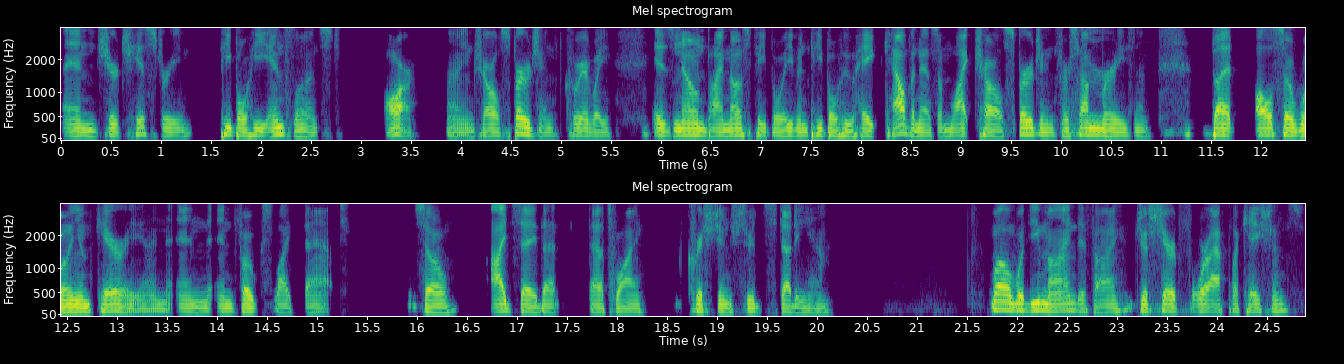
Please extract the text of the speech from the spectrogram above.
in church history, people he influenced are. I mean, Charles Spurgeon clearly is known by most people, even people who hate Calvinism, like Charles Spurgeon for some reason, but also William Carey and, and, and folks like that. So I'd say that that's why Christians should study him. Well, would you mind if I just shared four applications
